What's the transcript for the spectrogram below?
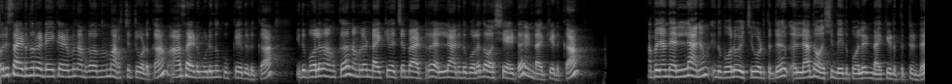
ഒരു സൈഡിൽ നിന്ന് റെഡി ആയി കഴിയുമ്പോൾ നമുക്കതൊന്ന് മറച്ചിട്ട് കൊടുക്കാം. ആ സൈഡും കൂടി ഒന്ന് കുക്ക് ചെയ്തെടുക്കുക ഇതുപോലെ നമുക്ക് നമ്മൾ ഉണ്ടാക്കി വെച്ച ബാറ്റർ എല്ലാം ഇതുപോലെ ദോശയായിട്ട് ഉണ്ടാക്കിയെടുക്കാം. അപ്പോൾ ഞാൻ എല്ലാനും ഇതുപോലെ ഒഴിച്ച് കൊടുത്തിട്ട് എല്ലാ ദോശയും ഇതുപോലെ ഉണ്ടാക്കിയെടുത്തിട്ടുണ്ട്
